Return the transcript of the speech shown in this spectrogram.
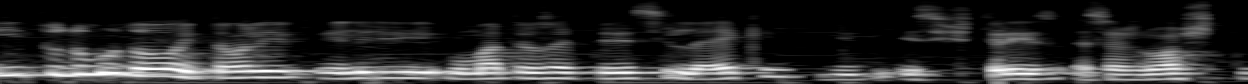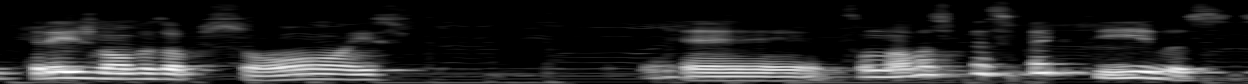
E tudo mudou. Então, ele, ele, o Matheus vai ter esse leque, de, esses três, essas novas, três novas opções. É, são novas perspectivas.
